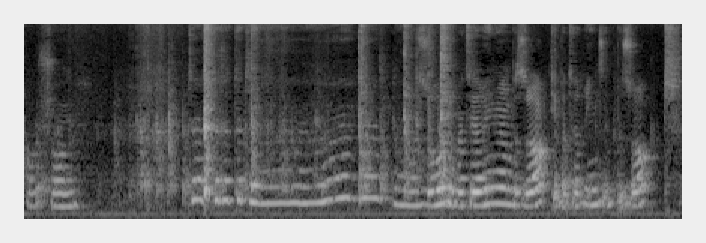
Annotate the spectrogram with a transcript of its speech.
Komm schon. So, die Batterien werden besorgt. Die Batterien sind besorgt.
